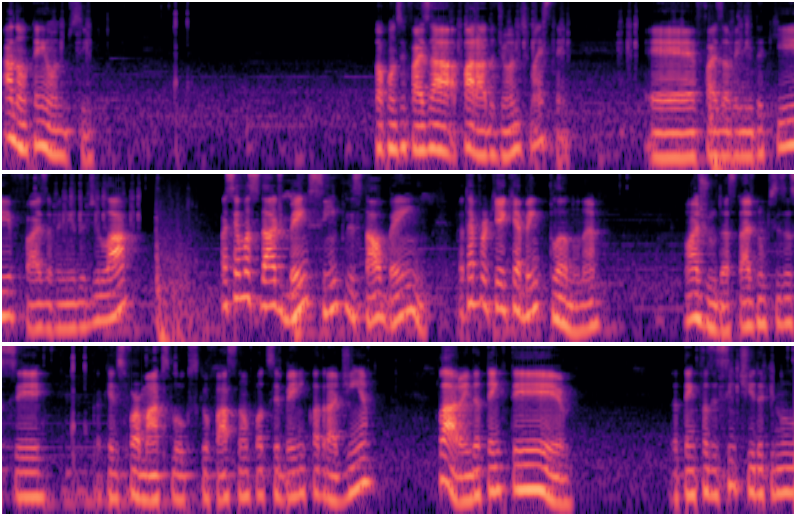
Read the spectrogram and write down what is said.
Ah, não, tem ônibus sim. Só quando você faz a parada de ônibus, mas tem. É, faz a avenida aqui, faz a avenida de lá. Vai ser uma cidade bem simples, tal, bem... Até porque aqui é bem plano, né? Não ajuda, a cidade não precisa ser aqueles formatos loucos que eu faço, não. Pode ser bem quadradinha. Claro, ainda tem que ter. Ainda tem que fazer sentido aqui no,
